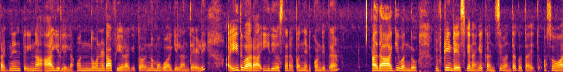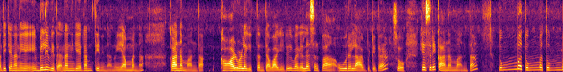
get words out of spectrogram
ಪ್ರೆಗ್ನೆಂಟ್ ಇನ್ನೂ ಆಗಿರಲಿಲ್ಲ. ಒಂದು ಒನ್ ಆ್ಯಂಡ್ ಹಾಫ್ ಇಯರ್ ಆಗಿತ್ತು. ಇನ್ನೂ ಮಗು ಆಗಿಲ್ಲ ಅಂತ ಹೇಳಿ ಐದು ವಾರ ಈ ದೇವಸ್ಥಾನಕ್ಕೆ ಬಂದು ನಡ್ಕೊಂಡಿದ್ದೆ. ಅದಾಗಿ ಒಂದು ಫಿಫ್ಟೀನ್ ಡೇಸ್ಗೆ ನನಗೆ ಕನ್ಸೀವ್ ಅಂತ ಗೊತ್ತಾಯಿತು. ಸೊ ಅದಕ್ಕೆ ನನಗೆ ಬಿಲೀವ್ ಇದೆ. ನನಗೆ ನಂಬ್ತೀನಿ ನಾನು ಈ ಅಮ್ಮನ ಕಾನಮ್ಮ ಅಂತ. ಕಾಡು ಒಳಗಿತ್ತಂತೆ ಅವಾಗಿದ್ದು ಅವಾಗಿದು. ಇವಾಗೆಲ್ಲ ಸ್ವಲ್ಪ ಊರೆಲ್ಲ ಆಗಿಬಿಟ್ಟಿದೆ. ಸೊ ಹೆಸರೇ ಕಾನಮ್ಮ ಅಂತ. ತುಂಬ ತುಂಬ ತುಂಬ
